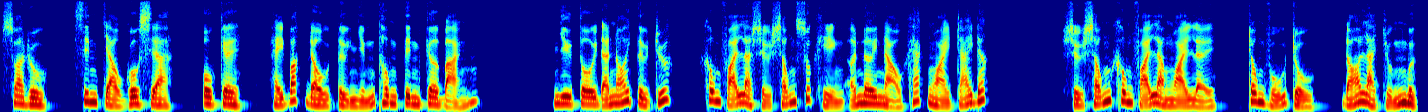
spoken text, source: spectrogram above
Soaru, xin chào Gosia, ok, hãy bắt đầu từ những thông tin cơ bản. Như tôi đã nói từ trước, không phải là sự sống xuất hiện ở nơi nào khác ngoài trái đất. Sự sống không phải là ngoại lệ, trong vũ trụ, đó là chuẩn mực.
